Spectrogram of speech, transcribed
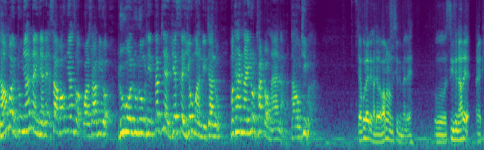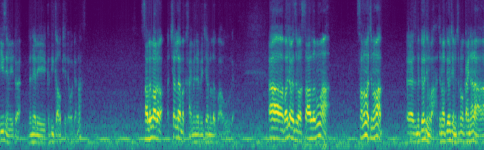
ဒါမှမဟုတ်သူများနိုင်ငံနဲ့အစာပေါင်းများစွာကွာစားပြီးတော့လူကိုလူလိုမထင်တက်ပြက်ရက်ဆက်ရုံမှနေကြလို့မခံနိုင်လို့ထပ်တော်လှန်ရတာလားဒါကိုကြည့်ပါပြန်ပို့လိုက်တဲ့ခါကျတော့ဘာမှမဖြစ်ပေမဲ့လေဟိုစီစဉ်ထားတဲ့အဲခီးစဉ်လေးအတွက်နည်းနည်းလေးဂတိကောက်ဖြစ်တယ်ပေါ့ဗျာနော်စာလုံးကတော့အချက်လက်မခိုင်မနဲ့ reject မလုပ်ပါဘူးတဲ့အာဘာကြောင့်လဲဆိုတော့စာလုံးကစာလုံးကကျွန်တော်ကအဲမပြောချင်ဘူးပါကျွန်တော်ပြောချင်ကျွန်တော်ကင်ထားတာက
